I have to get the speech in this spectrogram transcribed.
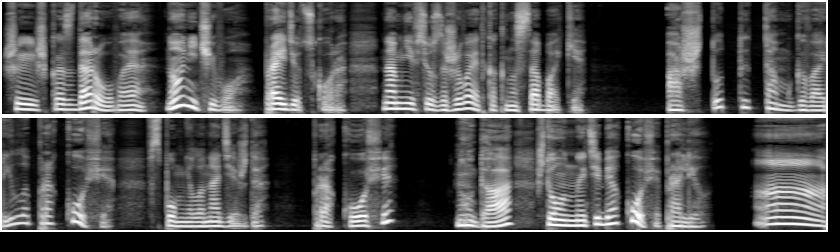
«Шишка здоровая, но ничего, Пройдет скоро. На мне все заживает, как на собаке». «А что ты там говорила про кофе?» — вспомнила Надежда. «Про кофе?» «Ну да, что он на тебя кофе пролил». «А,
